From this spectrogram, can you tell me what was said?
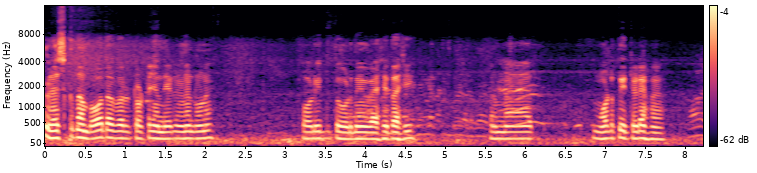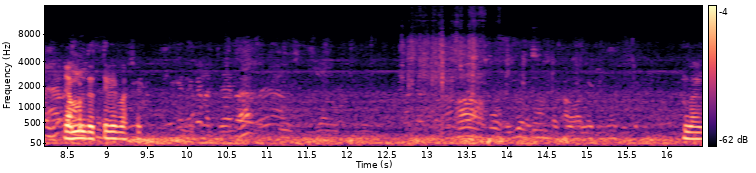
ਰਿਸਕ ਤਾਂ ਬਹੁਤ ਹੈ ਪਰ ਟੁੱਟ ਜਾਂਦੇ ਟੂਣੇ ਟੂਣੇ ਪੌੜੀ ਤੇ ਤੋੜਦੇ ਵੈਸੇ ਤਾਂ ਅਸੀਂ ਪਰ ਮੈਂ ਮੁੱਢ ਤੇ ਚੜਿਆ ਹੋਇਆ। ਜੰਮਣ ਦੇ ਉੱਤੇ ਵੀ ਪਾਸੇ ਬਾਈ।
